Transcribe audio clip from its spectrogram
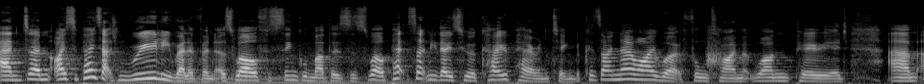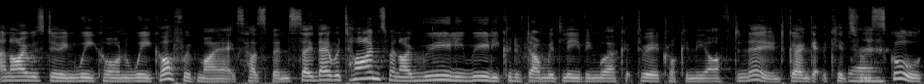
And um, I suppose that's really relevant as well for single mothers as well, certainly those who are co-parenting, because I know I worked full time at one period, um, and I was doing week on, week off with my ex-husband. So there were times when I really, really could have done with leaving work at three o'clock in the afternoon to go and get the kids yeah. from school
